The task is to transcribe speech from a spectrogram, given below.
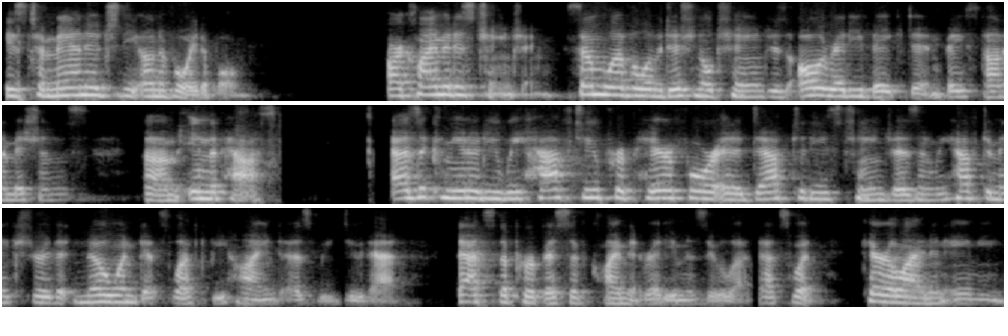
is to manage the unavoidable. Our climate is changing. Some level of additional change is already baked in based on emissions um, in the past. As a community, we have to prepare for and adapt to these changes, and we have to make sure that no one gets left behind as we do that. That's the purpose of Climate Ready Missoula. That's what Caroline and Amy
